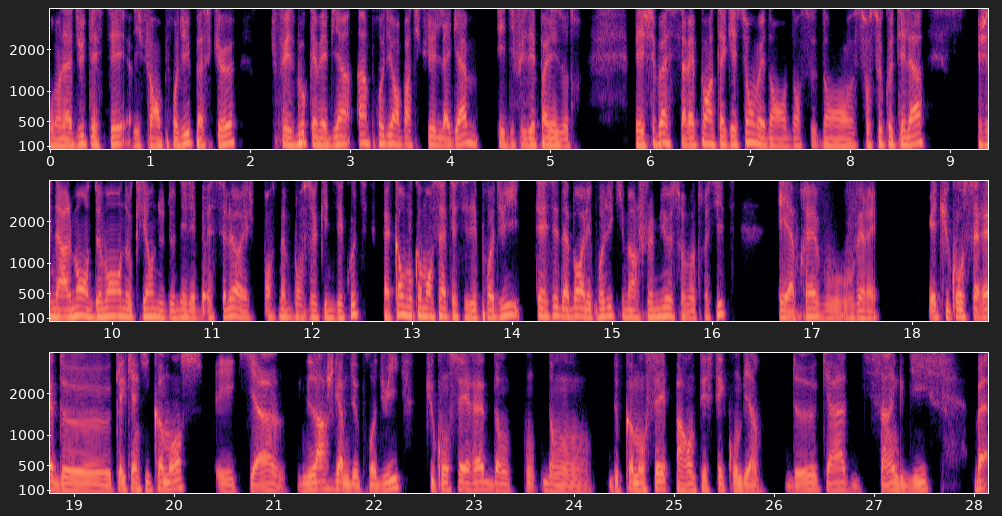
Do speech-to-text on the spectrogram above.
où on a dû tester différents produits parce que Facebook aimait bien un produit en particulier de la gamme et diffusait pas les autres. Mais je sais pas si ça répond à ta question, mais sur ce côté-là, généralement, on demande aux clients de nous donner les best-sellers et je pense même pour ceux qui nous écoutent, bah, quand vous commencez à tester des produits, testez d'abord les produits qui marchent le mieux sur votre site et après, vous, verrez. Et tu conseillerais de quelqu'un qui commence et qui a une large gamme de produits, tu conseillerais de commencer par en tester combien? 2, 4, 5, 10 ben,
